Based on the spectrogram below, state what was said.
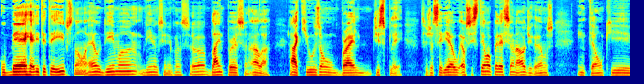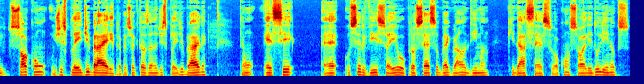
O BRLTTY é o Demon Linux Console Blind Person. Ah lá. Ah, que usam o Braille Display. Ou seja, seria o, é o sistema operacional, digamos, então, que só com o display de Braille, para a pessoa que está usando o display de Braille. Então, esse é o serviço aí, o processo Background Daemon que dá acesso ao console do Linux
